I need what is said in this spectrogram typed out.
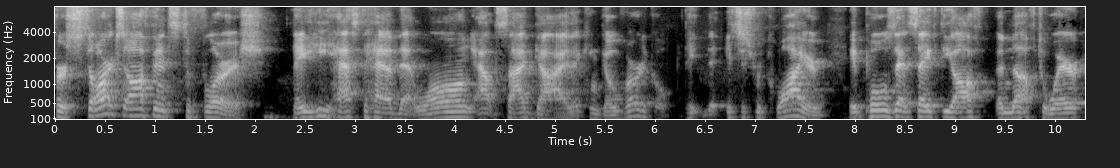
for Sark's offense to flourish, they, he has to have that long outside guy that can go vertical. It's just required. It pulls that safety off enough to where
